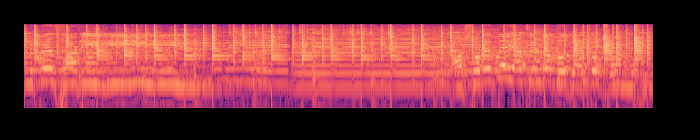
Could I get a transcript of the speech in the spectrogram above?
অল্পে সারি আসরেতেই আছেন কত যত বন্ধু।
